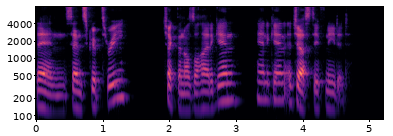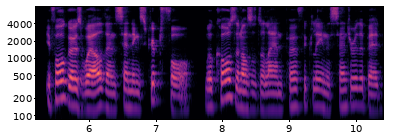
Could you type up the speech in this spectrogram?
Then send script 3, check the nozzle height again, and again adjust if needed. If all goes well, then sending script 4 will cause the nozzle to land perfectly in the center of the bed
